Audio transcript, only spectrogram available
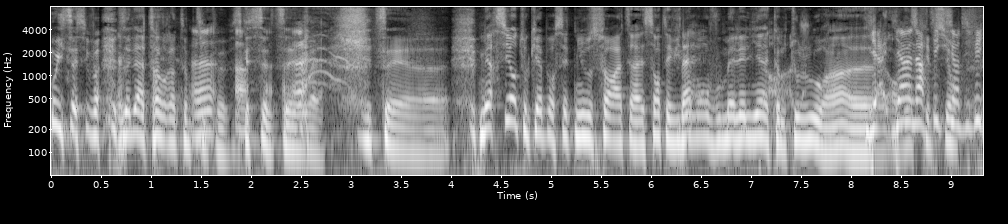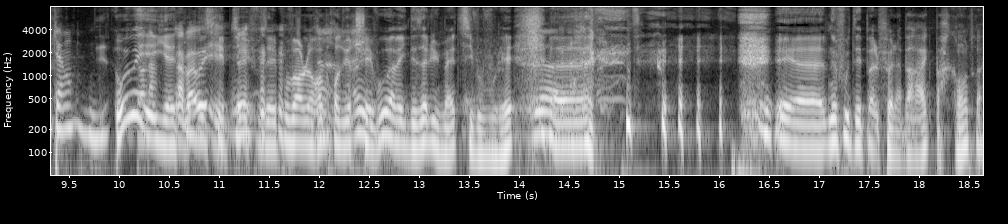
oui, ça, vous allez attendre un tout petit peu. Parce que c'est, voilà. euh... Merci en tout cas pour cette news fort intéressante. Évidemment, on vous met les liens comme toujours. Hein, il y a, y a un article scientifique. Hein. Oui, oui, il y a ah bah descriptif. Vous allez pouvoir le reproduire ah, chez vous avec des allumettes si vous voulez. Euh... Et euh, ne foutez pas le feu à la baraque, par contre.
